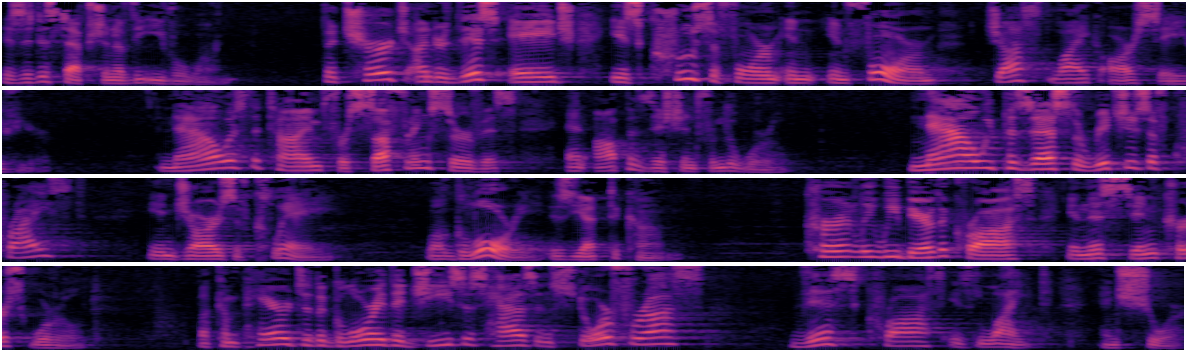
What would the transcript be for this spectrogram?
is a deception of the evil one. The church under this age is cruciform in, in form, just like our Savior. Now is the time for suffering service and opposition from the world. Now we possess the riches of Christ in jars of clay, while glory is yet to come. Currently we bear the cross in this sin-cursed world. But compared to the glory that Jesus has in store for us, this cross is light and short.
